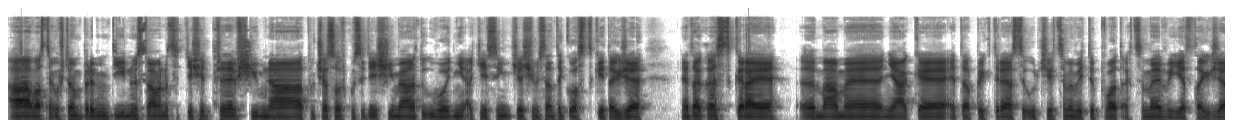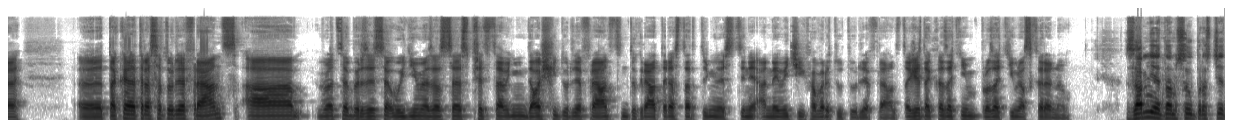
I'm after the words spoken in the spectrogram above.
a vlastně už v tom prvním týdnu se máme se těšit především na tu časovku, se těšíme na tu úvodní a těším, těším se na ty kostky, takže ne takhle z kraje eh, máme nějaké etapy, které si určitě chceme vytipovat a chceme je vidět, takže Eh, také trasa Tour de France a velice brzy se uvidíme zase s představením další Tour de France, tentokrát teda startovní listiny a největších favoritů Tour de France. Takže takhle zatím prozatím nashledanou. Za mě tam jsou prostě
